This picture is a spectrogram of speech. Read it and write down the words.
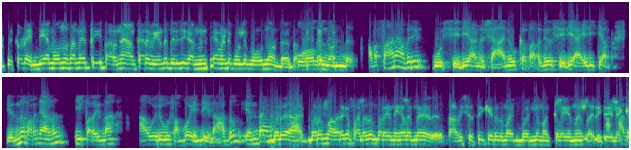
എപ്പിസോഡ് എൻഡ് ചെയ്യാൻ പോകുന്ന സമയത്ത് ഈ പറഞ്ഞ ആൾക്കാരെ വീണ്ടും തിരിച്ച് കൺവിൻസ് ചെയ്യാൻ വേണ്ടി പുള്ളി പോകുന്നുണ്ട് പോകുന്നുണ്ട്. അവസാനം അവർ ഓ ശരിയാണ്. ഷാനൂക്ക പറഞ്ഞത് ശരിയായിരിക്കാം. എന്ന് പറഞ്ഞാണ് ഈ പറയുന്ന ആ ഒരു സംഭവം എൻഡ് ചെയ്യുന്നത്. അതും എന്താ അക്ബർ അക്ബറും അവരൊക്കെ പലതും പറയും. നിങ്ങൾ എന്നെ അവിശ്വസിക്കരുത് പൊന്നു മക്കളെ എന്നുള്ള രീതിയിൽ അത്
